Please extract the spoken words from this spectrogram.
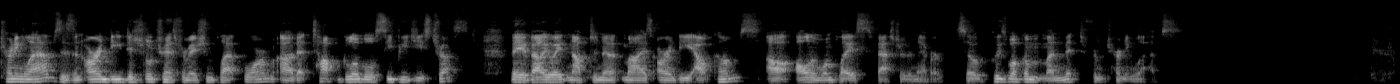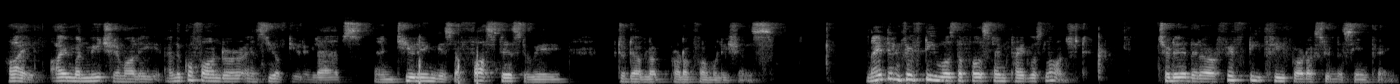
Turing Labs, is an R&D digital transformation platform uh, that top global CPGs trust. They evaluate and optimize R&D outcomes uh, all in one place, faster than ever. So please welcome Manmeet from Turing Labs. Hi, I'm Manmeet Shrimali. I'm the co-founder and CEO of Turing Labs, and Turing is the fastest way to develop product formulations. 1950 was the first time Tide was launched. Today, there are 53 products doing the same thing.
